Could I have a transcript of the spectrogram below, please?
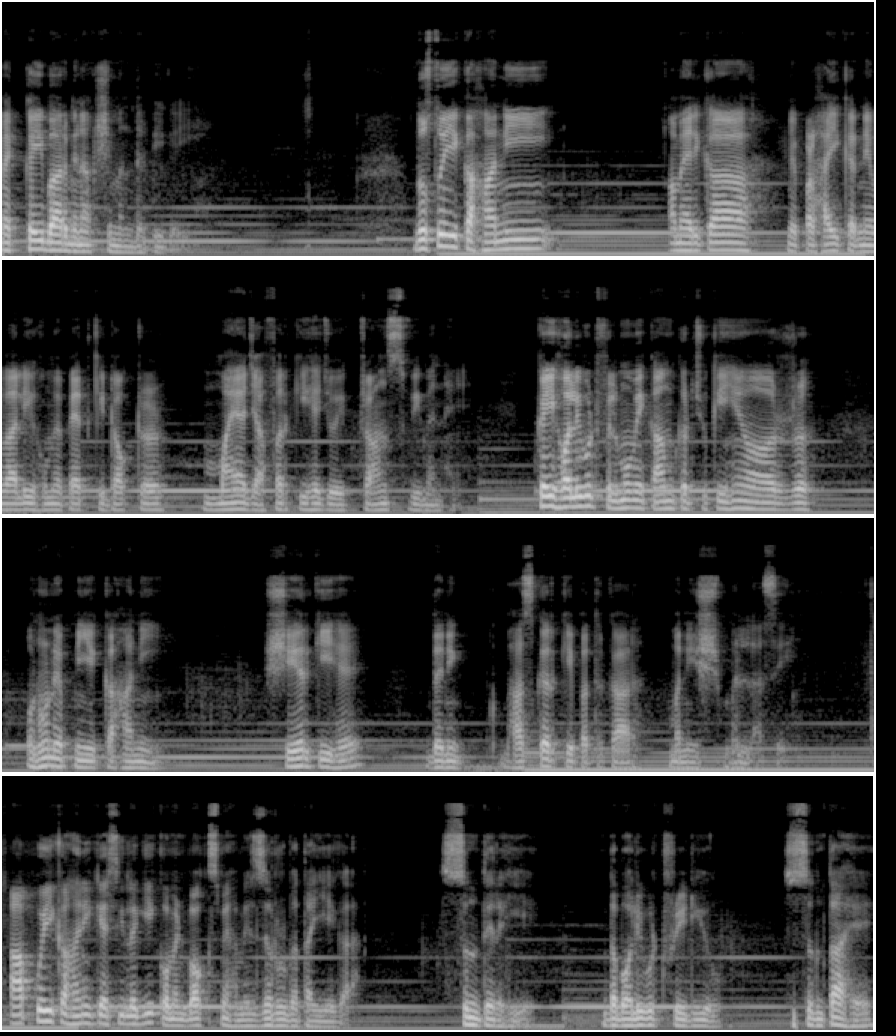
मैं कई बार मीनाक्षी मंदिर भी गई। दोस्तों, ये कहानी अमेरिका में पढ़ाई करने वाली होम्योपैथ की डॉक्टर माया जाफ़र की है, जो एक ट्रांस वीमेन है। कई हॉलीवुड फ़िल्मों में काम कर चुकी हैं और उन्होंने अपनी ये कहानी शेयर की है दैनिक भास्कर के पत्रकार मनीष भल्ला से। आपको ये कहानी कैसी लगी? कमेंट बॉक्स में हमें ज़रूर बताइएगा। सुनते रहिए। द बॉलीवुड रेडियो, सुनता है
